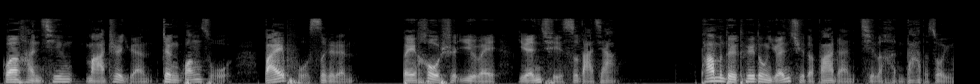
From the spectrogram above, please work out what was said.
关汉卿、马致远、郑光祖、白朴四个人被后世誉为元曲四大家，他们对推动元曲的发展起了很大的作用。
